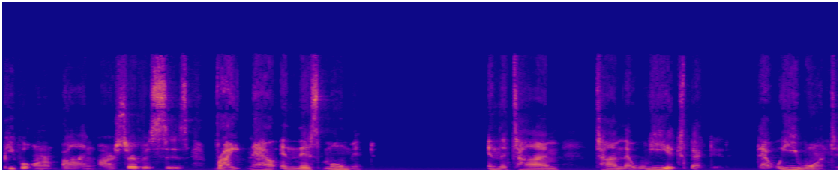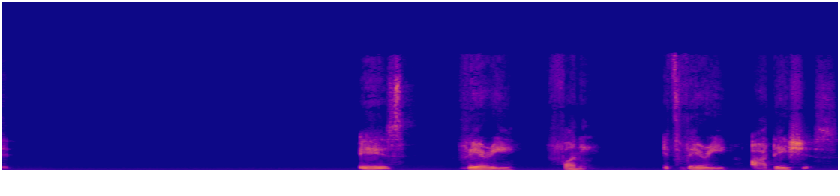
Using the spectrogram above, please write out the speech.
people aren't buying our services right now in this moment, in the time time that we expected, that we wanted, is very funny. It's very audacious.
